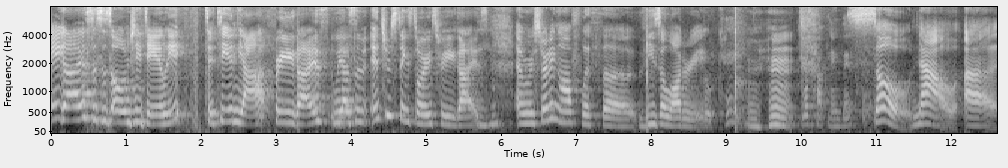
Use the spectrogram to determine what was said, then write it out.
Hey guys, this is OMG Daily, Titi and Ya for you guys. We have some interesting stories for you guys. And we're starting off with the visa lottery. Okay. What's happening there? So now uh,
